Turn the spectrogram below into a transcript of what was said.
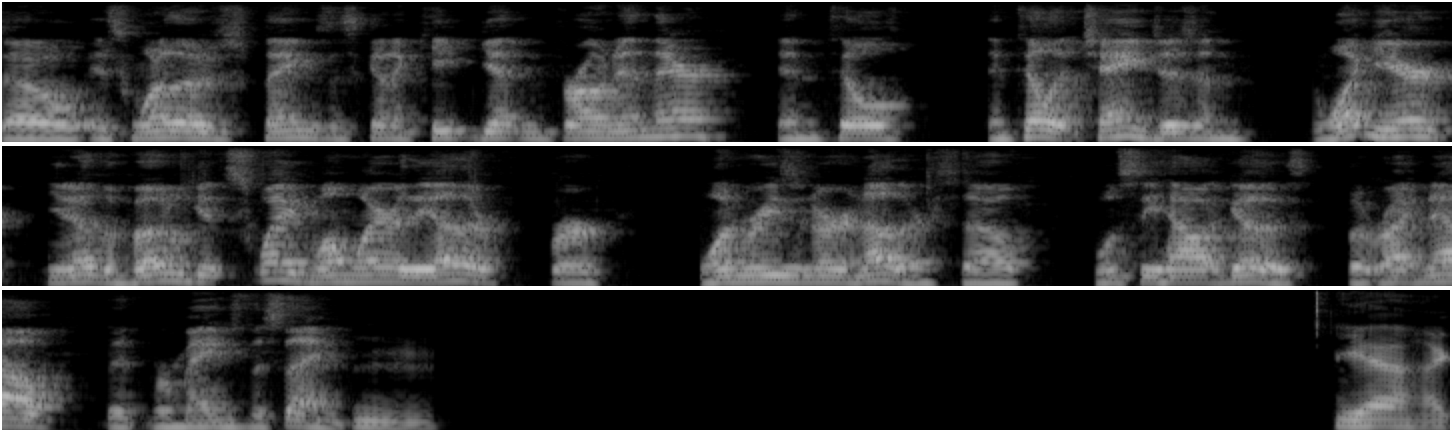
So it's one of those things that's going to keep getting thrown in there until until it changes. And one year, you know, the vote will get swayed one way or the other for one reason or another. So we'll see how it goes. But right now, it remains the same. Mm-hmm. Yeah, I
